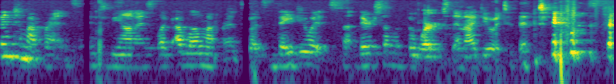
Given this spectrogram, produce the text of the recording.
even to my friends, and to be honest, like I love my friends, but they do it. They're some of the worst, and I do it to them too. So-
